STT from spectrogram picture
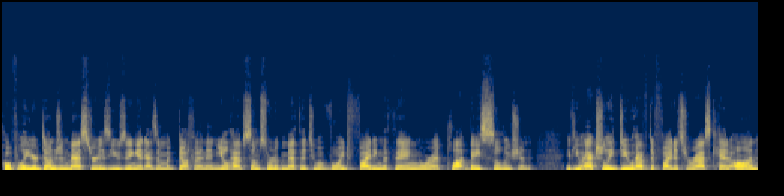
Hopefully, your dungeon master is using it as a MacGuffin and you'll have some sort of method to avoid fighting the thing or a plot based solution. If you actually do have to fight a Tarrasque head on,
